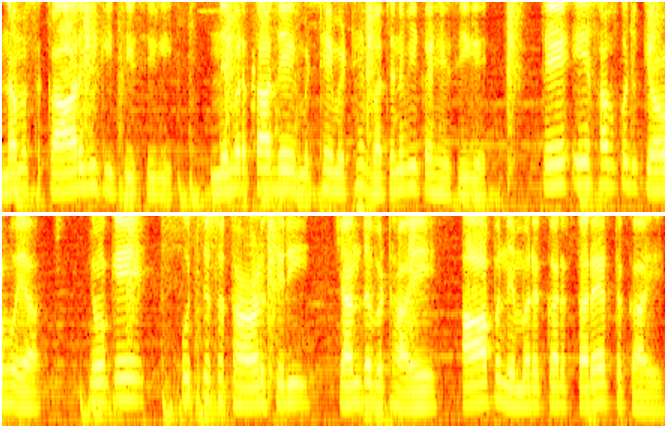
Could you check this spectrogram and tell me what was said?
ਨਮਸਕਾਰ ਵੀ ਕੀਤੀ ਸੀਗੀ, ਨਿਮਰਤਾ ਦੇ ਮਿੱਠੇ ਮਿੱਠੇ ਬਚਨ ਵੀ ਕਹੇ ਸੀਗੇ। ਤੇ ਇਹ ਸਭ ਕੁਝ ਕਿਉਂ ਹੋਇਆ? ਕਿਉਂਕਿ ਉੱਚ ਸਥਾਨ ਸ੍ਰੀ ਚੰਦ ਬਿਠਾਏ, ਆਪ ਨਿਮਰ ਕਰ ਤਰੈ ਤਕਾਏ।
